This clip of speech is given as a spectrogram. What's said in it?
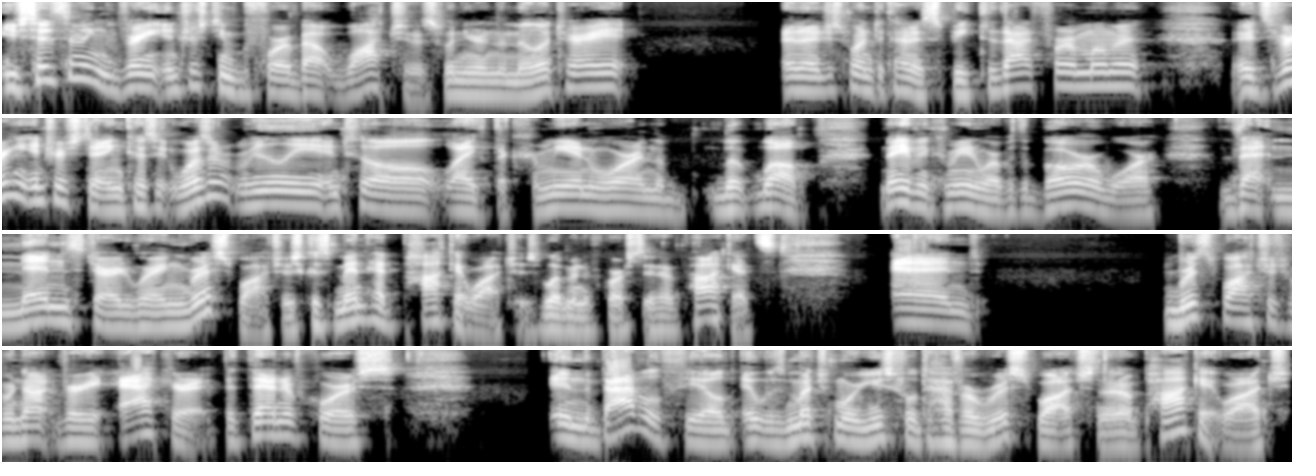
you said something very interesting before about watches when you're in the military, and I just wanted to kind of speak to that for a moment. It's very interesting because it wasn't really until like the Crimean War and the, the well, not even the Crimean War, but the Boer War that men started wearing wristwatches because men had pocket watches. Women, of course, didn't have pockets, and wristwatches were not very accurate. But then, of course, in the battlefield, it was much more useful to have a wristwatch than a pocket watch,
